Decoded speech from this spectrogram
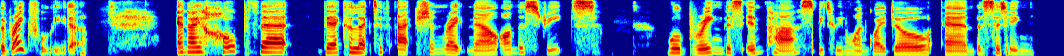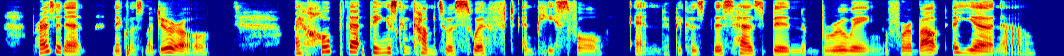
the rightful leader. And I hope that their collective action right now on the streets will bring this impasse between Juan Guaido and the sitting president, Nicolas Maduro. I hope that things can come to a swift and peaceful end because this has been brewing for about a year now.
